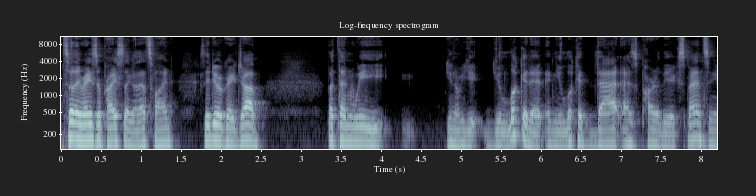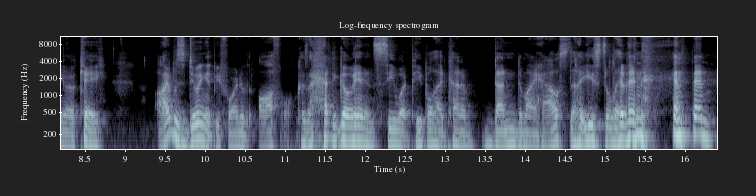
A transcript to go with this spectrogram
So they raised their prices. I go, that's fine because they do a great job. But then we, you know, you you look at it and you look at that as part of the expense, and you go, okay, I was doing it before and it was awful because I had to go in and see what people had kind of done to my house that I used to live in, and then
